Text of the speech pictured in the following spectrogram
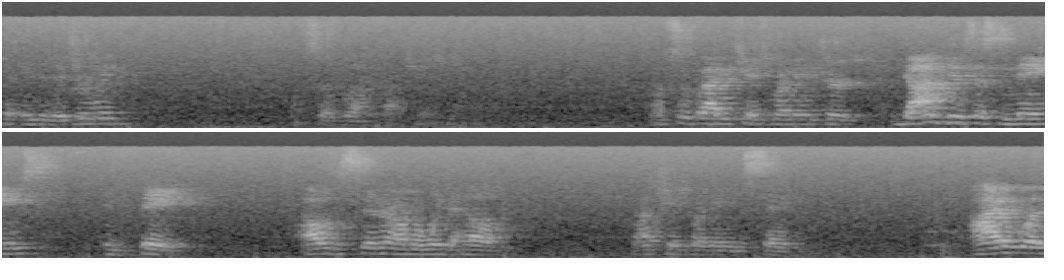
But individually, I'm so glad God changed my name. I'm so glad He changed my name, church. God gives us names in faith. I was a sinner on my way to hell. God changed my name to saint. I was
